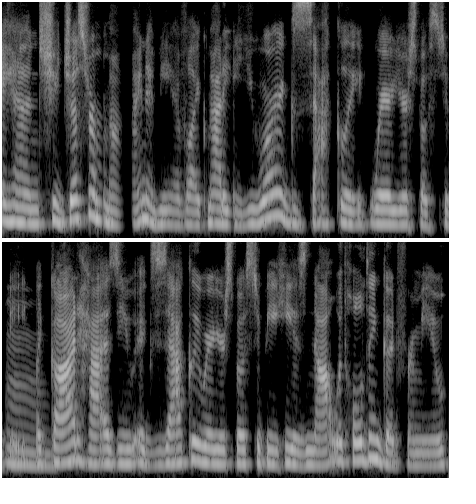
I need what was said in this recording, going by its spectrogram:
and she just reminded me of like, Madi, you are exactly where you're supposed to be. Mm. Like, God has you exactly where you're supposed to be. He is not withholding good from you.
